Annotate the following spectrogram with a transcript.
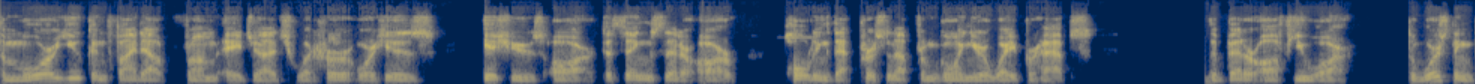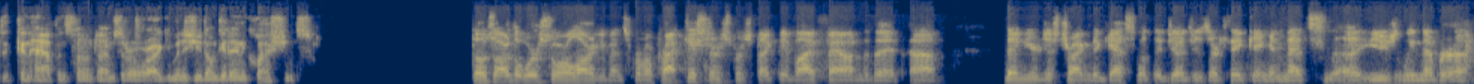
the more you can find out from a judge what her or his issues are, the things that are, are holding that person up from going your way, perhaps, the better off you are. The worst thing that can happen sometimes in an argument is you don't get any questions those are the worst oral arguments from a practitioner's perspective. I found that um, then you're just trying to guess what the judges are thinking, and that's uh, usually never a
